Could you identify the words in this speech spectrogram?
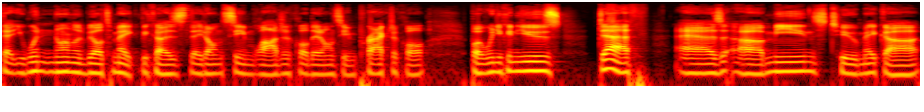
that you wouldn't normally be able to make because they don't seem logical they don't seem practical. But when you can use death as a means to make a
